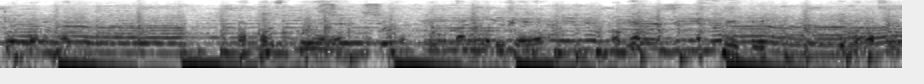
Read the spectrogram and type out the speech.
wabarakatuh. Kan harus punya ya tentang dari saya. Oke. Terima kasih.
